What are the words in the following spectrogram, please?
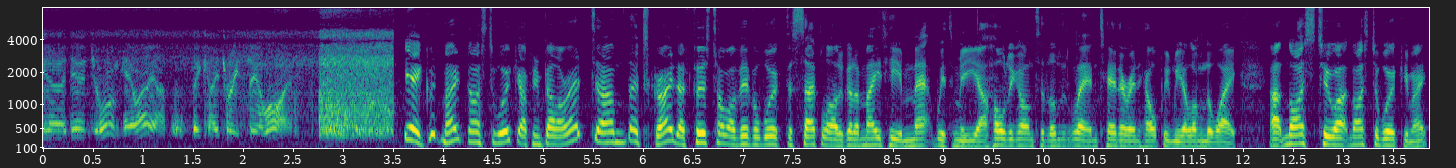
uh, down in Geelong. How are you? VK3CLI. Yeah, good mate. Nice to work up in Ballarat. Um, that's great. The first time I've ever worked a satellite. I've got a mate here, Matt, with me, uh, holding on to the little antenna and helping me along the way. Uh, nice to uh, nice to work you, mate.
